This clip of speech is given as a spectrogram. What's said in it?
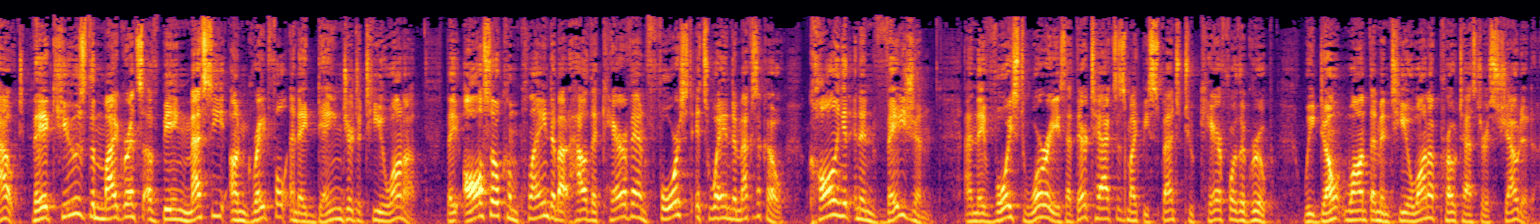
out. They accused the migrants of being messy, ungrateful, and a danger to Tijuana. They also complained about how the caravan forced its way into Mexico, calling it an invasion and they voiced worries that their taxes might be spent to care for the group. We don't want them in Tijuana, protesters shouted.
